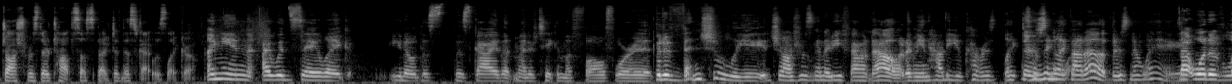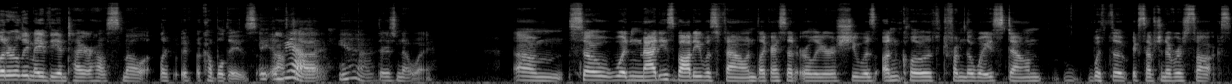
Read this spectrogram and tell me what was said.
Josh was their top suspect, and this guy was like I mean, I would say like you know this this guy that might have taken the fall for it, but eventually Josh was gonna be found out. I mean, how do you cover like There's something no like way. that up? There's no way. that would have literally made the entire house smell like a couple days. After yeah, that. yeah. There's no way. Um, so when Maddie's body was found, like I said earlier, she was unclothed from the waist down, with the exception of her socks.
